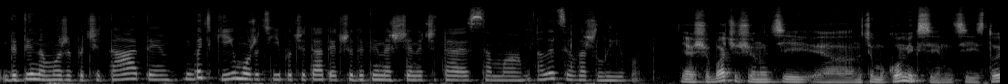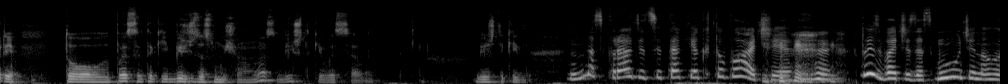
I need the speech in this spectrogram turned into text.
дитина може почитати, і батьки можуть її почитати, якщо дитина ще не читає сама, але це важливо. Я ще бачу, що на, цій, е, на цьому коміксі, на цій історії, то песик такий більш засмучений, у нас більш такий веселий. Такий, більш такий. Ну, насправді це так, як хто бачить. Хтось бачить засмученого,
